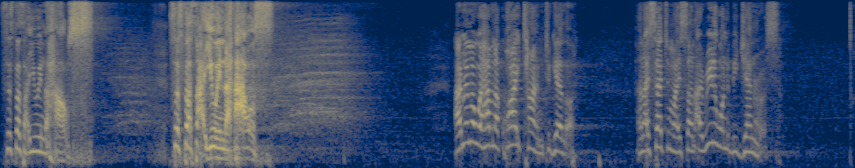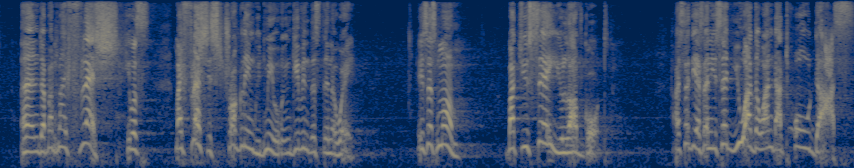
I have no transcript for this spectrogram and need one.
Sisters, are you in the house? Sisters, are you in the house? I remember we're having a quiet time together. And I said to my son, I really want to be generous. And uh, but my flesh, he was, my flesh is struggling with me in giving this thing away. He says, Mom, but you say you love God. I said, Yes. And he said, You are the one that told us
